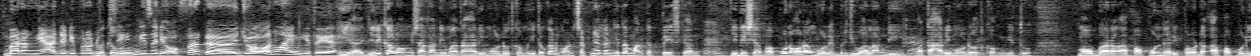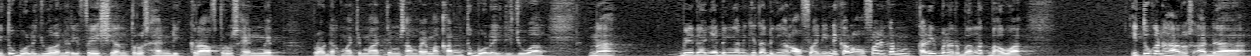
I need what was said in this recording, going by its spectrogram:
barangnya ada diproduksi, Betul. bisa di-offer ke jual online gitu ya. Iya, jadi kalau misalkan di mataharimall.com itu kan konsepnya kan kita marketplace kan. Jadi siapa pun orang boleh berjualan di mataharimall.com gitu. Mau barang apa pun dari produk apa pun itu boleh jualan dari fashion, terus handicraft, terus handmade produk macam-macam sampai makan itu boleh dijual. Nah, bedanya dengan kita dengan offline ini kalau offline kan tadi benar banget bahwa itu kan harus ada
